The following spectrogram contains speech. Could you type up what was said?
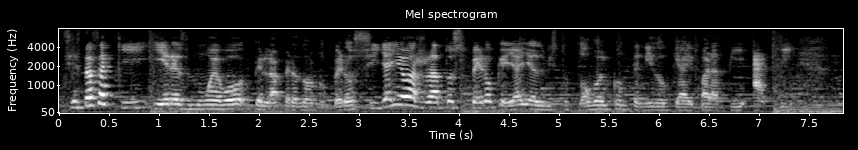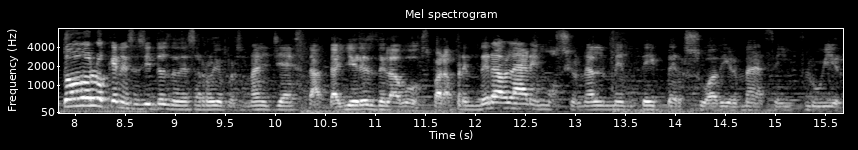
si estás aquí y eres nuevo, te la perdono, pero si ya llevas rato, espero que ya hayas visto todo el contenido que hay para ti aquí. Todo lo que necesites de desarrollo personal ya está. Talleres de la voz para aprender a hablar emocionalmente y persuadir más e influir.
